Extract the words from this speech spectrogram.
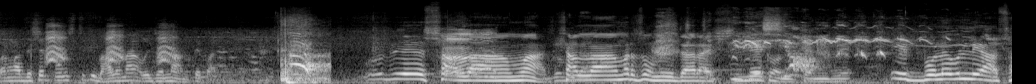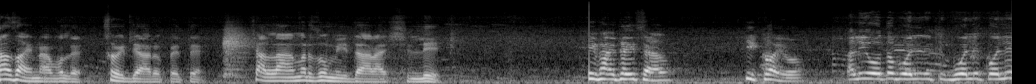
বাংলাদেশের পরিস্থিতি ভালো না, ওই জন্য আনতে পারি। জমিদার ঈদ বলে বললে আসা যায় না বলে সৌদি আরবেতে। শালা আমার জমিদার আসলে। এই ভাই তাই চাও কি কয় ও? তাহলে ও তো বলি বলি কইলি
